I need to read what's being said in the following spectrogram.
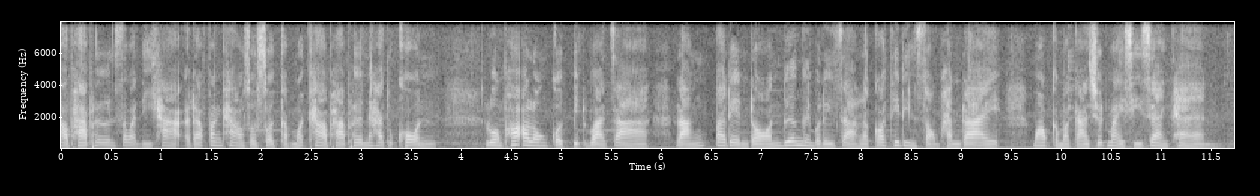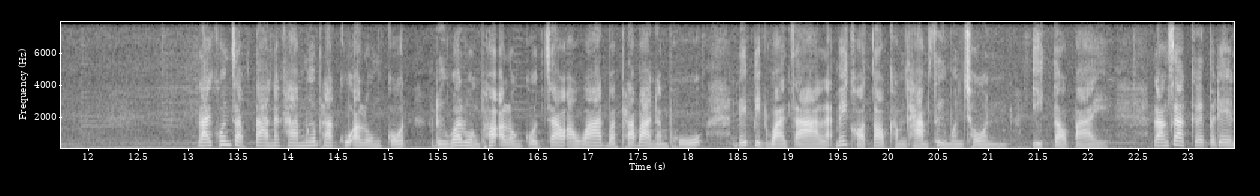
ข่าวพาเพลิน สวัสดีค่ะ รับฟังข่าวสดๆ กับมดข่าวพาเพลินนะคะทุกคน หลวงพ่ออลงกฎปิดวาจา หลังประเด็นร้อนเรื่องเงินบริจาคแล้วก็ที่ดิน 2,000 ไร่ มอบกรรมการชุดใหม่ชี้แจงแทน หลายคนจับตานะคะ เมื่อพระครูอลงกฎหรือว่าหลวงพ่ออลงกฎเจ้าอาวาสวัดพระบาทน้ำพุ ได้ปิดวาจา และไม่ขอตอบคำถามสื่อมวลชน อีกต่อไปหลังจากเกิดประเด็น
